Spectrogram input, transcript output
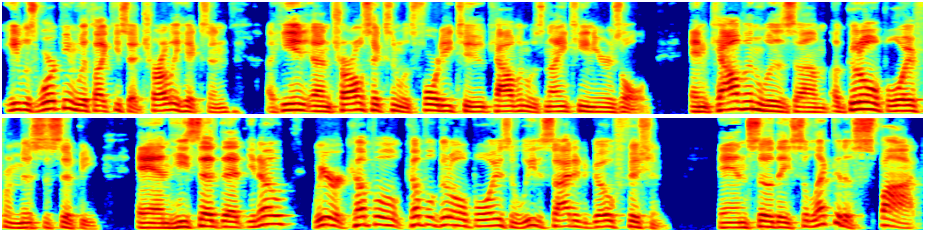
he was working with, like you said, Charlie Hickson, he and Charles Hickson was 42. Calvin was 19 years old. And Calvin was um, a good old boy from Mississippi. And he said that, you know, we were a couple, couple good old boys and we decided to go fishing. And so they selected a spot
